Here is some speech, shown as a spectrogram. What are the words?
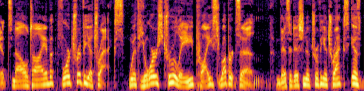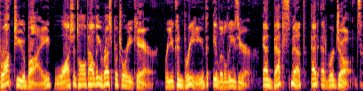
It's now time for Trivia Tracks with yours truly, Pryce Robertson. This edition of Trivia Tracks is brought to you by Ouachita Valley Respiratory Care, where you can breathe a little easier, and Beth Smith at Edward Jones.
